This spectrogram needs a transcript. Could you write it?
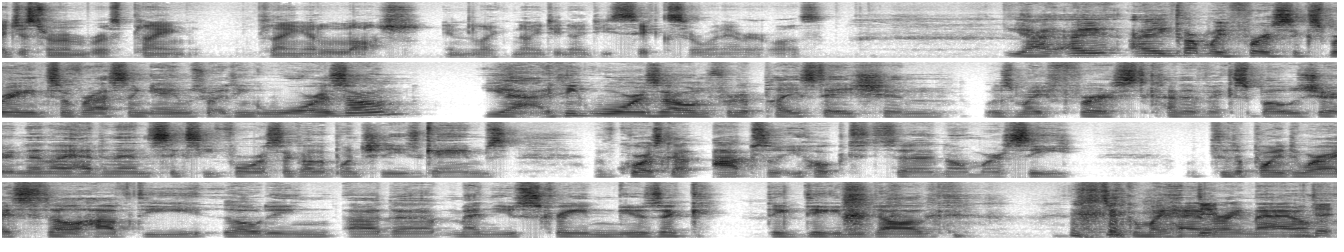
I just remember us playing playing it a lot in like 1996 or whenever it was. Yeah, I, I got my first experience of wrestling games. I think Warzone Yeah, I think Warzone for the PlayStation was my first kind of exposure, and then I had an N64, so I got a bunch of these games. Of course, got absolutely hooked to No Mercy to the point where I still have the loading uh, the menu screen music. Dig diggity dog. Stuck in my head right now. D-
